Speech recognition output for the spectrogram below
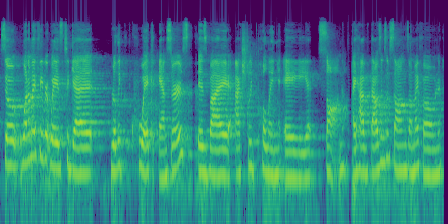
So, one of my favorite ways to get really quick answers is by actually pulling a song. I have thousands of songs on my phone,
